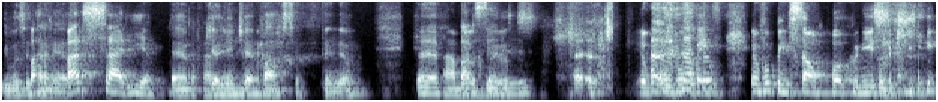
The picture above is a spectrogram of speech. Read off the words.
e você tá Par tá nessa. Parçaria. É, porque a gente é parça, entendeu? É, ah, parceria. Eu, eu, vou pensar, eu, vou pensar, um pouco nisso aqui.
